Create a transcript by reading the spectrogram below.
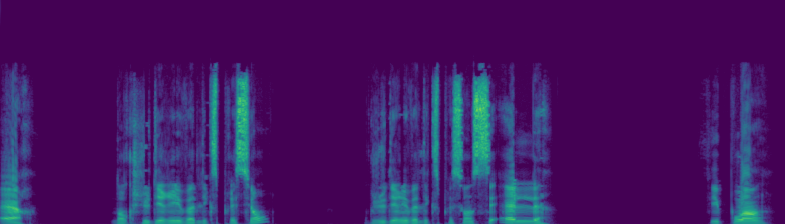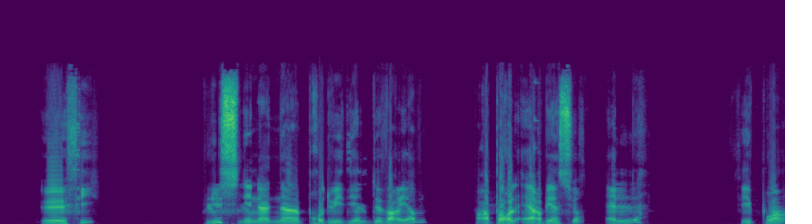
R. Donc, je dérive de l'expression. Je dérive de l'expression, c'est L phi point E phi plus les produits de deux variables par rapport à R, bien sûr, L phi point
